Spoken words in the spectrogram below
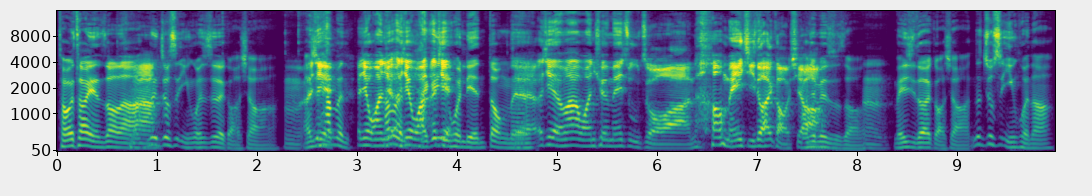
偷超严重啊啊，那就是银魂式的搞笑啊。嗯，而且而他们而且完全而且完跟银魂联动呢，对，而且他妈完全没主轴啊，然后每一集都在搞笑、啊。完全。没主轴，嗯。每一集都在搞笑啊，那就是银魂啊，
